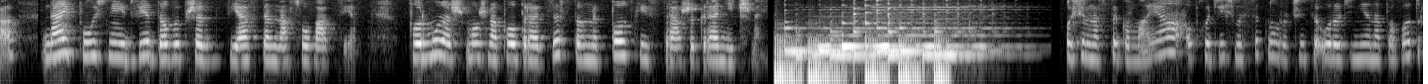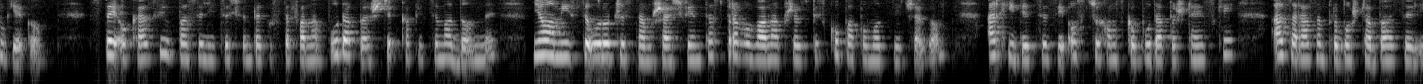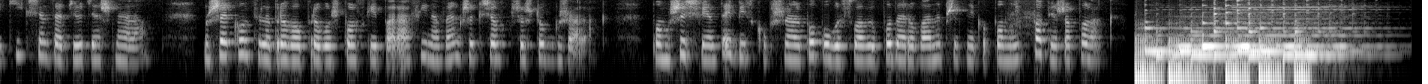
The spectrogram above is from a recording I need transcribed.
najpóźniej dwie doby przed wjazdem na Słowację. Formularz można pobrać ze strony Polskiej Straży Granicznej. 18 maja obchodziliśmy setną rocznicę urodzin Jana Pawła II. Z tej okazji w Bazylice Świętego Stefana w Budapeszcie w kaplicy Madonny miała miejsce uroczysta msza święta sprawowana przez biskupa pomocniczego archidiecezji ostrzychomsko-budapeszteńskiej, a zarazem proboszcza bazyliki księdza Dziurdzia Sznela. Mszę koncelebrował proboszcz polskiej parafii na Węgrzech ksiądz Krzysztof Grzelak. Po mszy świętej biskup Sznel pobłogosławił podarowany przez niego pomnik papieża Polaka.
